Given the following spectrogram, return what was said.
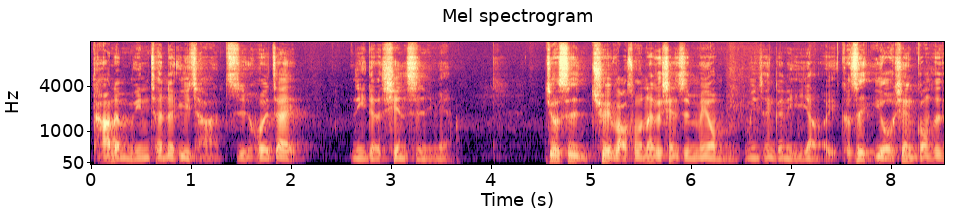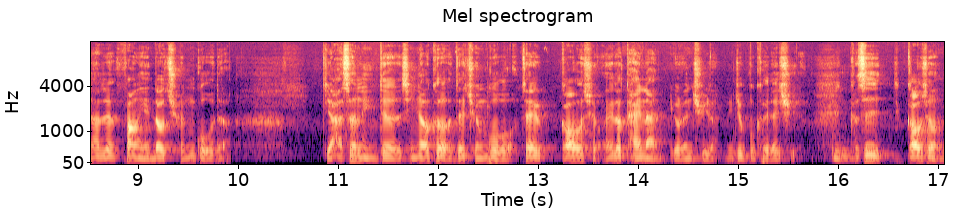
它的名称的预查只会在你的县市里面，就是确保说那个县市没有名称跟你一样而已。可是有限公司它是放眼到全国的。假设你的行销课在全国，在高雄，哎，到台南有人去了，你就不可以再去了。可是高雄，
